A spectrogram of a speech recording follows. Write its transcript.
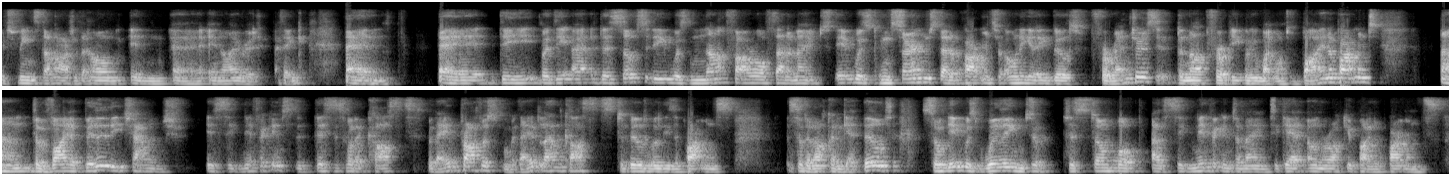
which means the heart of the home in uh, in Irish, I think. Um, uh, the but the uh, the subsidy was not far off that amount. It was concerned that apartments are only getting built for renters, not for people who might want to buy an apartment. Um, the viability challenge is significant. That this is what it costs without profit and without land costs to build of these apartments. So they're not going to get built. So it was willing to to stump up a significant amount to get owner occupied apartments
